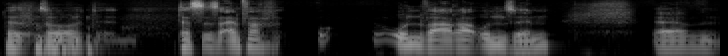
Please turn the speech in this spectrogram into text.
Das, so, das ist einfach unwahrer Unsinn, ähm,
